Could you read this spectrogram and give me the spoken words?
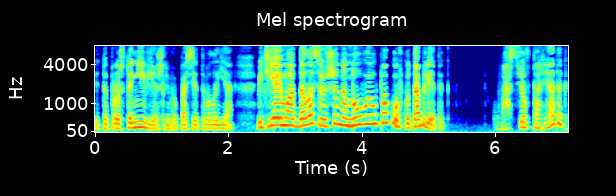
«Это просто невежливо», — посетовала я. «Ведь я ему отдала совершенно новую упаковку таблеток». «У вас все в порядок?»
